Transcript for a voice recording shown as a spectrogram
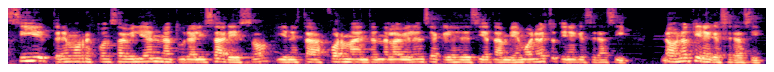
sí tenemos responsabilidad en naturalizar eso y en esta forma de entender la violencia que les decía también, bueno, esto tiene que ser así. No, no tiene que ser así.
